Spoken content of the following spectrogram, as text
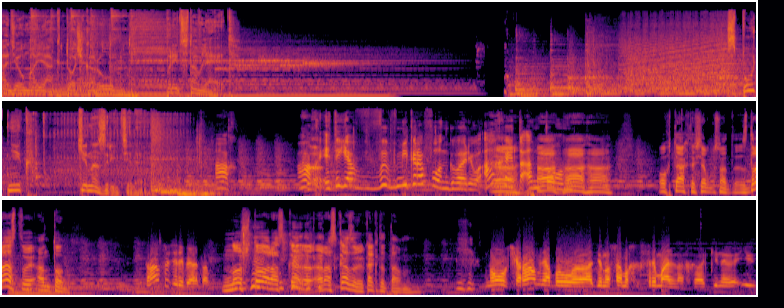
Радиомаяк.ру представляет. Спутник кинозрителя. Ах, ах, это я в, в микрофон говорю. Ах, А, это Антон. Ага, ага. Ух ты, ах ты, всем посмотри. Здравствуй, Антон. Здравствуйте, ребята. Ну что, раска- рассказывай, как ты там? Ну, вчера у меня был э, один из самых экстремальных э, кино, и-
